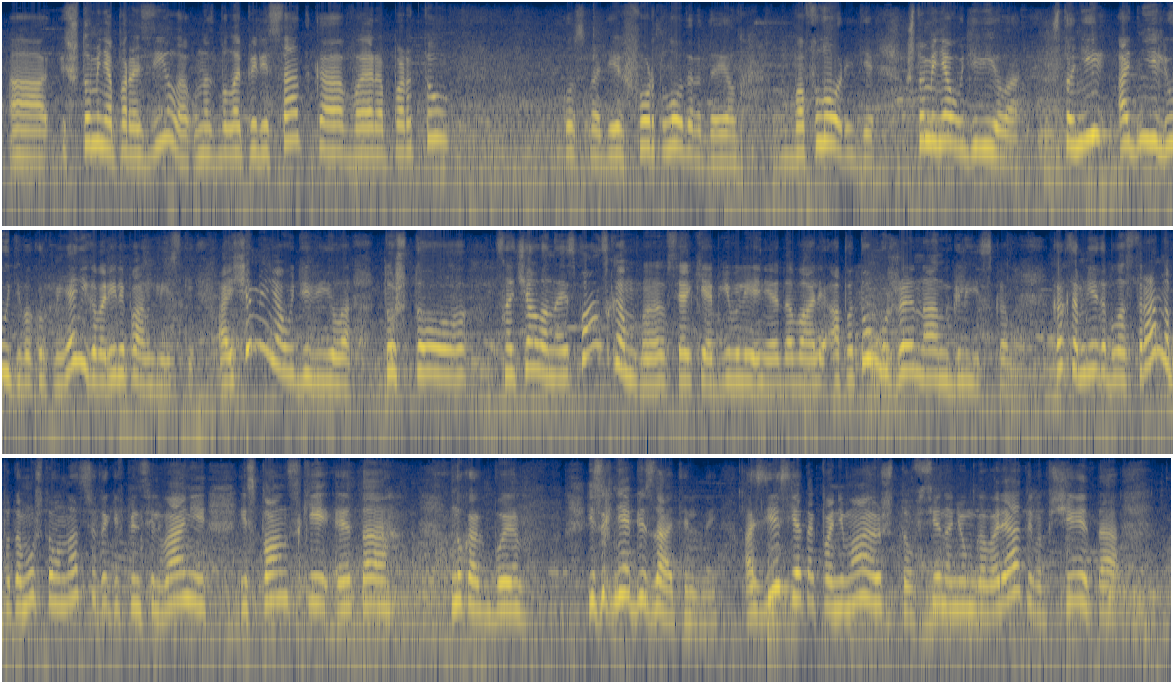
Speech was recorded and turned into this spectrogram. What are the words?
А, что меня поразило, у нас была пересадка в аэропорту, господи, Форт Лодердейл во Флориде. Что меня удивило, что ни одни люди вокруг меня не говорили по-английски. А еще меня удивило то, что сначала на испанском э, всякие объявления давали, а потом уже на английском. Как-то мне это было странно, потому что у нас все-таки в Пенсильвании испанский это, ну как бы, язык не обязательный. А здесь я так понимаю, что все на нем говорят, и вообще это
